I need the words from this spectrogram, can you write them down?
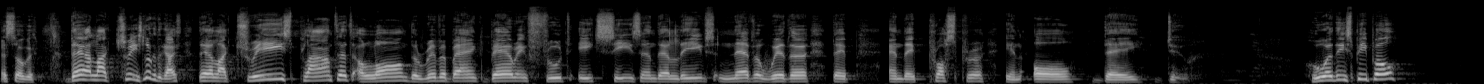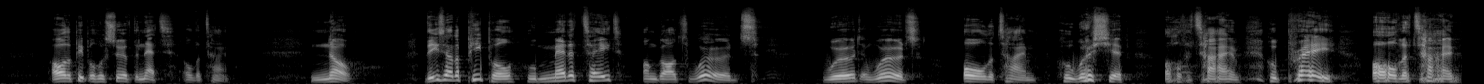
It's so good. They are like trees. Look at the guys. They are like trees planted along the riverbank, bearing fruit each season. Their leaves never wither, they, and they prosper in all they do. Who are these people? All the people who serve the net all the time. No. These are the people who meditate on God's words, word and words all the time, who worship all the time, who pray all the time.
